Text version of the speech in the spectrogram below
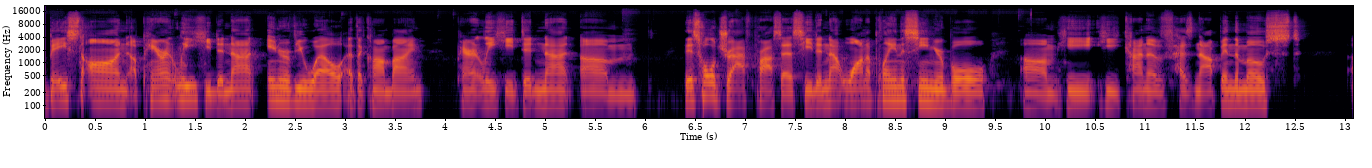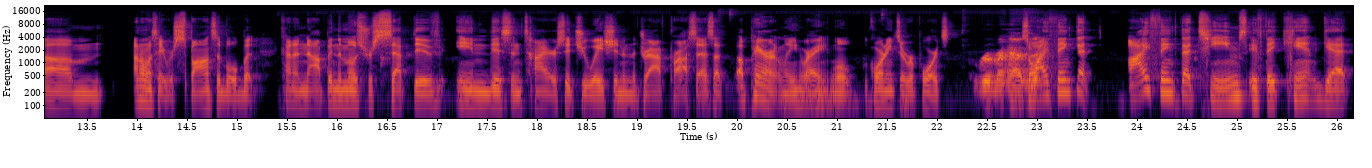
based on apparently he did not interview well at the combine. Apparently he did not um this whole draft process, he did not want to play in the senior bowl. Um he he kind of has not been the most um I don't want to say responsible, but kind of not been the most receptive in this entire situation in the draft process. Apparently, right? Well, according to reports. Rumor has so it. I think that I think that teams, if they can't get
